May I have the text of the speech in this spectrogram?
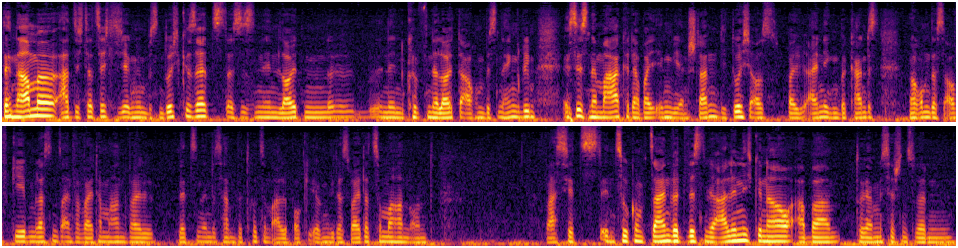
der Name hat sich tatsächlich irgendwie ein bisschen durchgesetzt. Es ist in den Leuten, in den Köpfen der Leute auch ein bisschen hängen geblieben. Es ist eine Marke dabei irgendwie entstanden, die durchaus bei einigen bekannt ist. Warum das aufgeben? Lass uns einfach weitermachen, weil letzten Endes haben wir trotzdem alle Bock, irgendwie das weiterzumachen. Und was jetzt in Zukunft sein wird, wissen wir alle nicht genau. Aber Toyami Sessions werden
